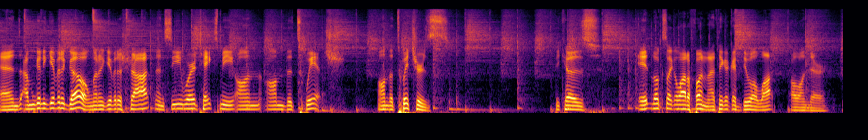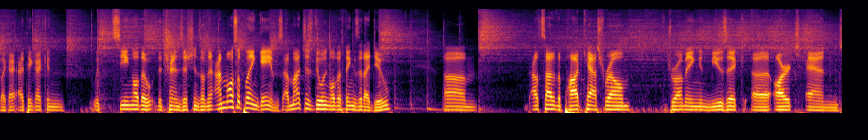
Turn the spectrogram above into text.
And I'm gonna give it a go. I'm gonna give it a shot and see where it takes me on on the Twitch, on the Twitchers, because it looks like a lot of fun, and I think I could do a lot all on there. Like I, I think I can with seeing all the the transitions on there. I'm also playing games. I'm not just doing all the things that I do. Um, outside of the podcast realm, drumming and music, uh, art, and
